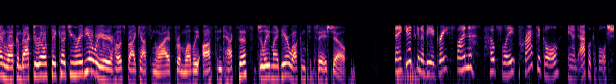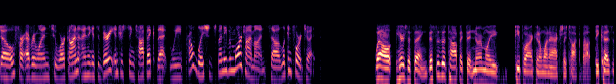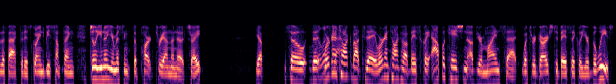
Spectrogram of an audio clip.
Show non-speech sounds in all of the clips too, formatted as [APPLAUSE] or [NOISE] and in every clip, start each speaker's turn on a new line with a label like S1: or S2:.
S1: And welcome back to Real Estate Coaching Radio. We're your host, broadcasting live from lovely Austin, Texas. Julie, my dear, welcome to today's show.
S2: Thank you. It's going to be a great, fun, hopefully practical and applicable show for everyone to work on. I think it's a very interesting topic that we probably should spend even more time on. So, looking forward to it.
S1: Well, here's the thing this is a topic that normally people aren't going to want to actually talk about because of the fact that it's going to be something. Julie, you know you're missing the part three on the notes, right? So the, we're going to talk about today. We're going to talk about basically application of your mindset with regards to basically your beliefs.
